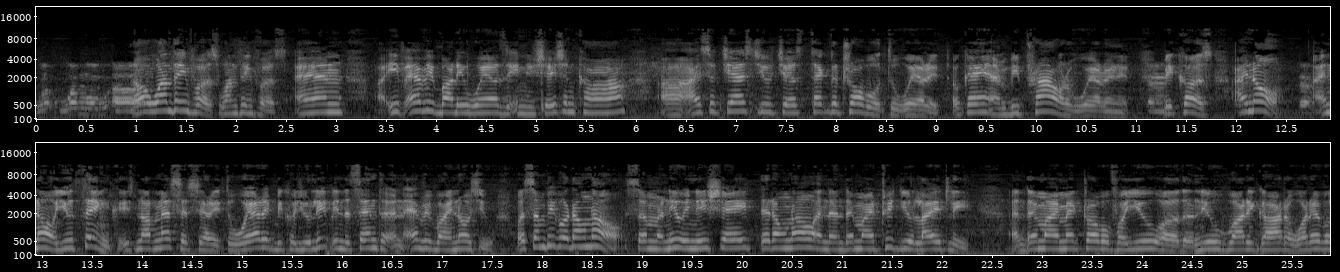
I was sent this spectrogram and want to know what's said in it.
one, more. Uh, No, one thing first, one thing first. And uh, if everybody wears the initiation card, uh, I suggest you just take the trouble to wear it, okay? And be proud of wearing it. Because I know, Yeah. I know you think it's not necessary to wear it because you live in the center and everybody knows you. But some people don't know. Some new initiate, they don't know, and then they might treat you lightly. And they might make trouble for you or the new bodyguard or whatever,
